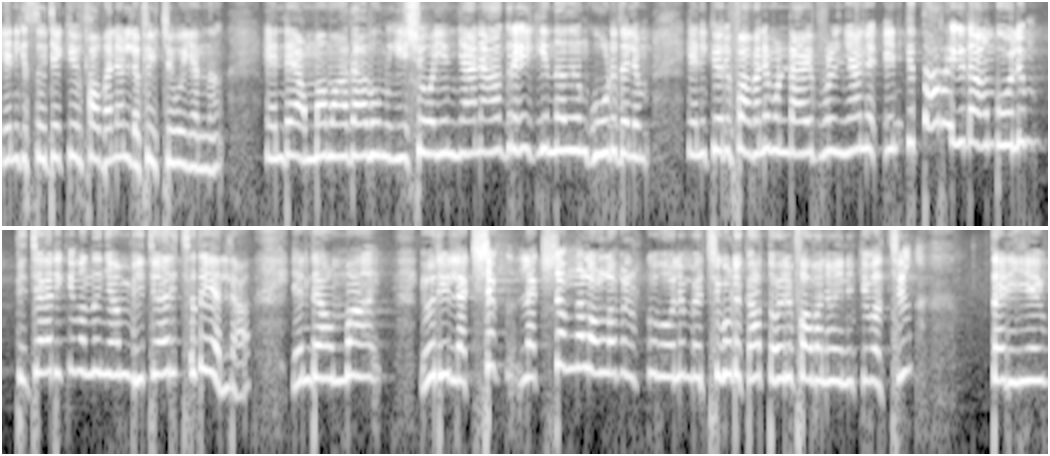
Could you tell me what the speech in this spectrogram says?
എനിക്ക് സുജയ്ക്ക് ഭവനം ലഭിച്ചു എന്ന്. എന്റെ അമ്മ മാതാവും ഈശോയും ഞാൻ ആഗ്രഹിക്കുന്നതും കൂടുതലും എനിക്കൊരു ഭവനമുണ്ടായപ്പോൾ ഞാൻ എനിക്ക് തറയിടാൻ പോലും വിചാരിക്കുമെന്ന് ഞാൻ വിചാരിച്ചതേ അല്ല. എന്റെ അമ്മ ഒരു ലക്ഷ ലക്ഷങ്ങളുള്ളവൾക്ക് പോലും വെച്ചു കൊടുക്കാത്ത ഒരു ഭവനം എനിക്ക് വച്ച് തരികയും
